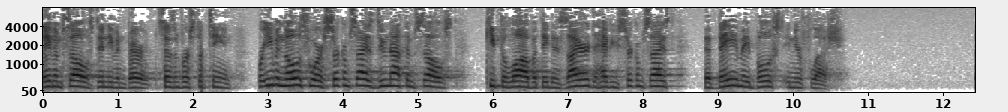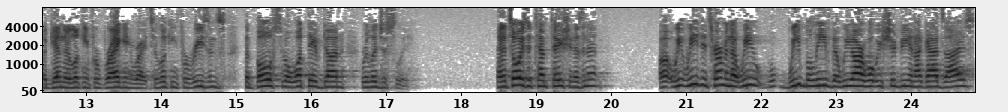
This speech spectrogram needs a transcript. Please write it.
they themselves didn't even bear it. It says in verse 13, For even those who are circumcised do not themselves keep the law, but they desire to have you circumcised that they may boast in your flesh. Again, they're looking for bragging rights. They're looking for reasons to boast about what they've done religiously. And it's always a temptation, isn't it? Uh, we, we determine that we, we believe that we are what we should be in God's eyes.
